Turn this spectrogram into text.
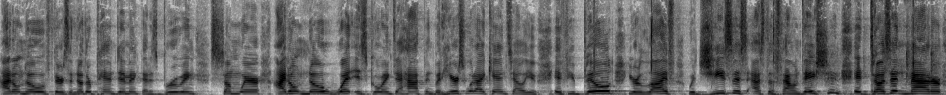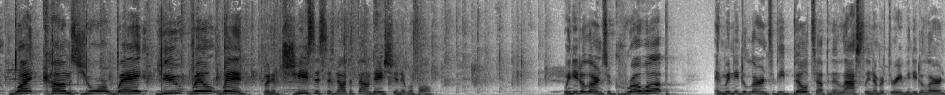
I don't know if there's another pandemic that is brewing somewhere. I don't know what is going to happen. But here's what I can tell you if you build your life with Jesus as the foundation, it doesn't matter what comes your way, you will win. But if Jesus is not the foundation, it will fall. We need to learn to grow up and we need to learn to be built up. And then lastly, number three, we need to learn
